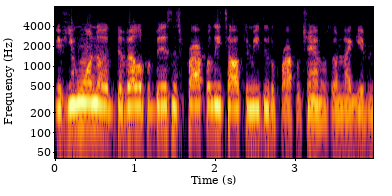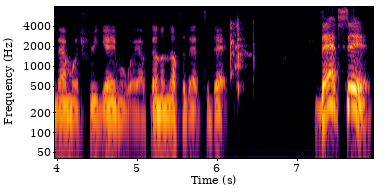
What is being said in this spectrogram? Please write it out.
if you want to develop a business properly, talk to me through the proper channels. I'm not giving that much free game away. I've done enough of that today. That said,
